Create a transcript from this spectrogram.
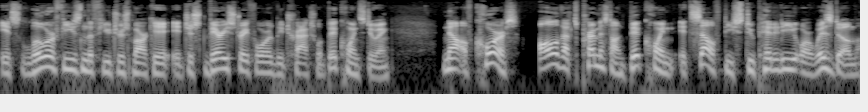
It's lower fees in the futures market. It just very straightforwardly tracks what Bitcoin's doing. Now, of course, all of that's premised on Bitcoin itself, the stupidity or wisdom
